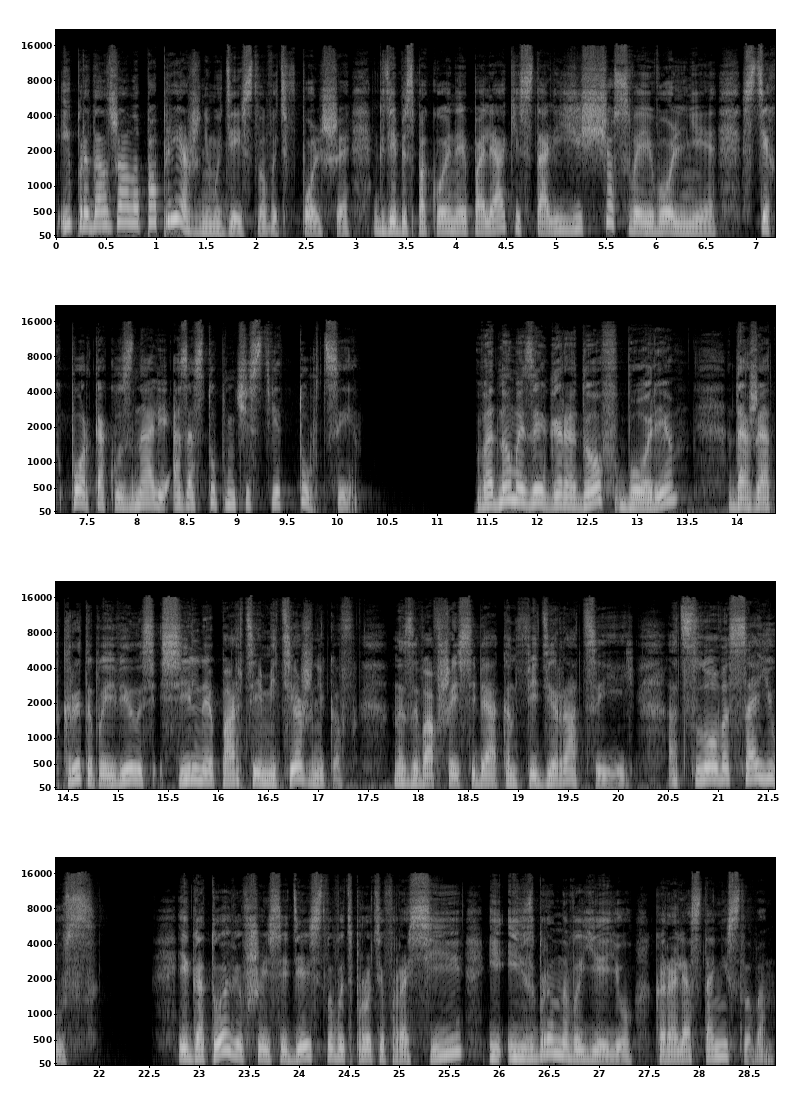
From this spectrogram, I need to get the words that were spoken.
и продолжала по-прежнему действовать в Польше, где беспокойные поляки стали еще своевольнее с тех пор, как узнали о заступничестве Турции. В одном из их городов, Боре, даже открыто появилась сильная партия мятежников, называвшая себя конфедерацией, от слова «союз», и готовившаяся действовать против России и избранного ею короля Станислава.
